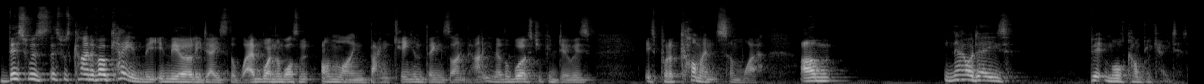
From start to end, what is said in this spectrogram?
this was this was kind of okay in the in the early days of the web when there wasn't online banking and things like that. You know, the worst you could do is is put a comment somewhere. Um, nowadays, bit more complicated.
